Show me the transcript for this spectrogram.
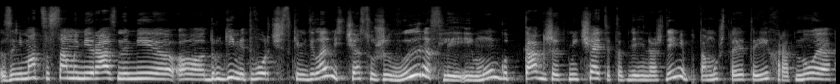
заниматься самыми разными э, другими творческими делами, сейчас уже выросли и могут также отмечать этот день рождения, потому что это их родное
